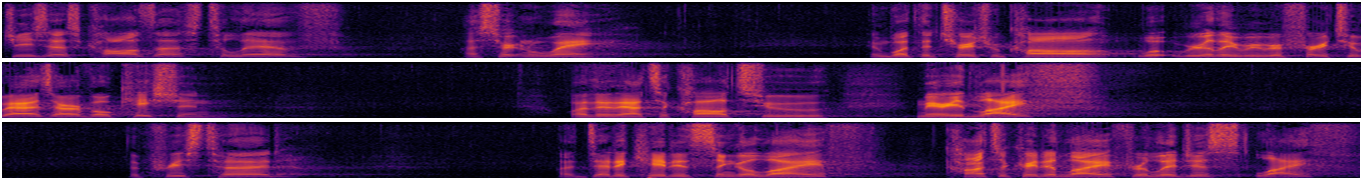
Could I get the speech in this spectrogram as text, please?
Jesus calls us to live a certain way in what the church would call what really we refer to as our vocation whether that's a call to married life, the priesthood, a dedicated single life, consecrated life, religious life.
